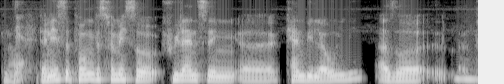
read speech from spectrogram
Genau. Ja. Der nächste Punkt ist für mich so, Freelancing äh, can be lonely. Also mhm.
